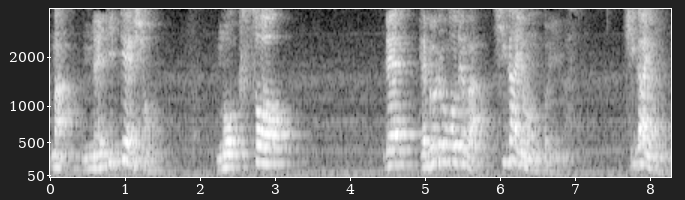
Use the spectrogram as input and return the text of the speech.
まあメディテーション黙想。でヘブル語ではヒガヨンと言います。ヒガヨン。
